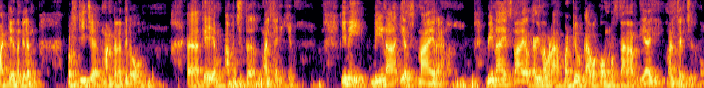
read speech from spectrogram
മറ്റേതെങ്കിലും പ്രസ്റ്റീജ് മണ്ഡലത്തിലോ കെ എം അഭിജിത്ത് മത്സരിക്കും. ഇനി വീണ എസ് നായരാണ്. വീണ എസ് നായർ കഴിഞ്ഞ തവണ വട്ടിയൂർക്കാവ് കോൺഗ്രസ് സ്ഥാനാർത്ഥിയായി മത്സരിച്ചിരുന്നു.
